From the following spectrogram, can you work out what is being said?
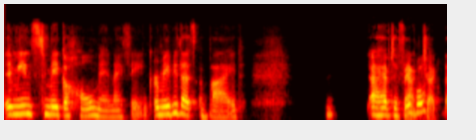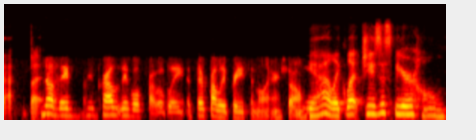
it means to make a home in, I think. Or maybe that's abide. I have to fact both, check that, but no, they, they probably they both probably they're probably pretty similar. So yeah, like let Jesus be your home.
